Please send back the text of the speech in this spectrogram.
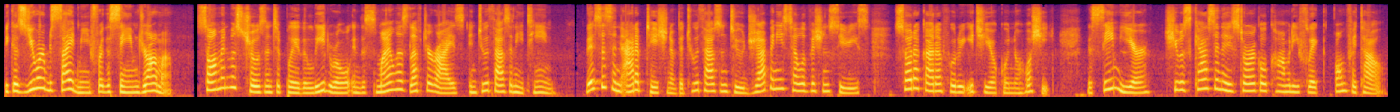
Because You Are Beside Me for the same drama. So-min was chosen to play the lead role in The Smile Has Left Your Eyes in 2018. This is an adaptation of the 2002 Japanese television series Sorakara Furu Ichioku no Hoshi. The same year, she was cast in the historical comedy flick Homme Fatale.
